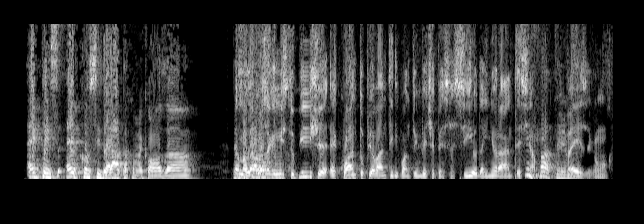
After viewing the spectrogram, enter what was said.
è, pens- è considerata come cosa. No, ma la cosa che mi stupisce è quanto più avanti di quanto invece pensassi io da ignorante siamo infatti, paese comunque.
